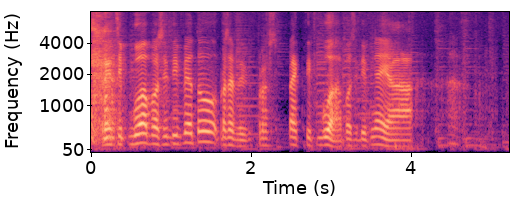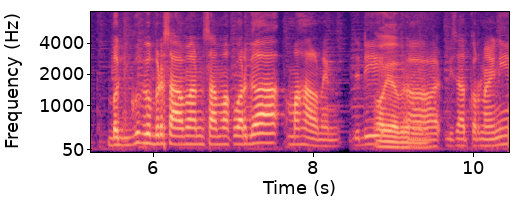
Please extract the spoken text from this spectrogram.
prinsip gua positifnya tuh perspektif, perspektif gua. Positifnya ya bagi gua kebersamaan sama keluarga mahal men. Jadi Oh iya, benar. di saat corona ini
